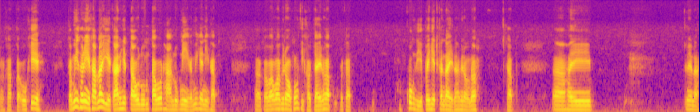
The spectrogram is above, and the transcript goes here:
นะครับก็โอเคก็มีเท่านี้ครับรายละเอียดการเฮ็ดเตาลุมเตาถ่านลูกนี่ก็มีแค่นี้ครับเอ่อก็หวังว่าพี่น้องคงสิเข้าใจนะครับแล้วก็คงสิไปเฮ็ดกันได้นะพี่น้องเนาะครับอ่อให้นี่ล่ะ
